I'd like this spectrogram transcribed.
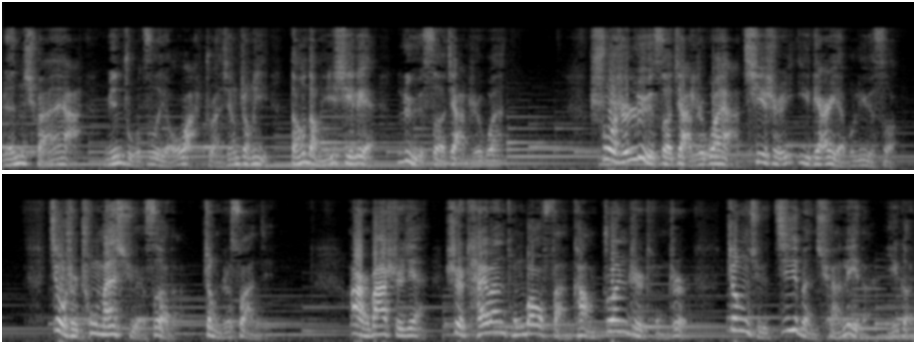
人权呀、民主自由啊、转型正义等等一系列绿色价值观。说是绿色价值观呀，其实一点也不绿色，就是充满血色的政治算计。二八事件是台湾同胞反抗专制统治、争取基本权利的一个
